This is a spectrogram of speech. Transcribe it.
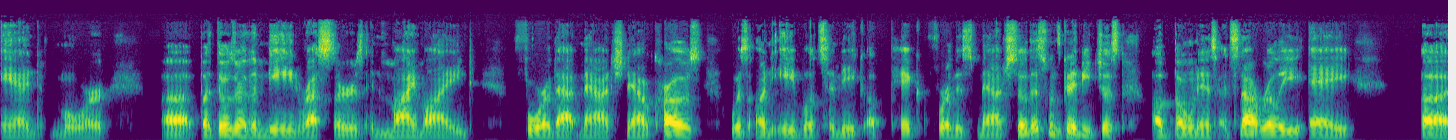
and more. Uh, but those are the main wrestlers in my mind for that match. Now, Carlos was unable to make a pick for this match, so this one's going to be just a bonus. It's not really a, uh,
